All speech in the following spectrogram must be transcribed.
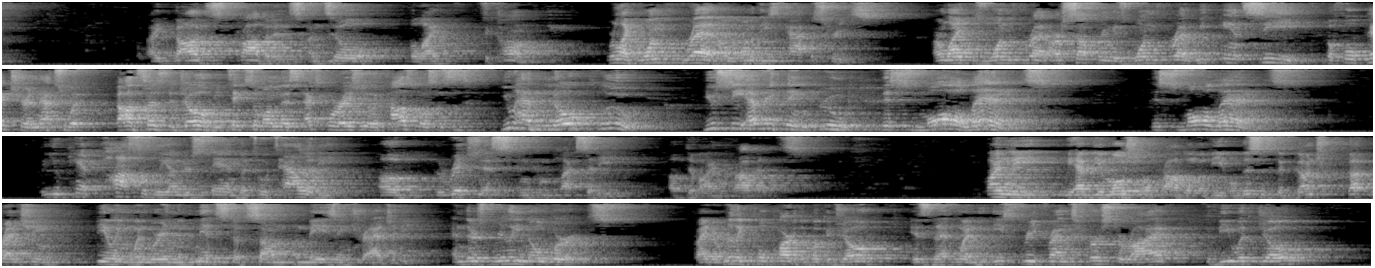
right, God's providence until the life to come. We're like one thread on one of these tapestries. Our life is one thread. Our suffering is one thread. We can't see the full picture. And that's what God says to Job. He takes him on this exploration of the cosmos and says, you have no clue. You see everything through this small lens. This small lens. But you can't possibly understand the totality of the richness and complexity of divine providence. Finally, we have the emotional problem of evil. This is the gut wrenching feeling when we're in the midst of some amazing tragedy. And there's really no words. Right? A really cool part of the book of Job is that when these three friends first arrive to be with Job,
